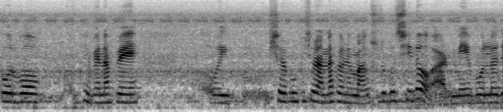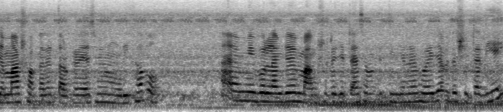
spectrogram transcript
করব ভেবে না পেয়ে, ওই, সেরকম কিছু রান্না করিনি। মাংসটুকু ছিল, আর মেয়ে বলল যে, মা, সকালের তরকারি আছে, আমি মুড়ি খাব। আমি বললাম যে মাংসটা যেটা আছে আমাদের তিনজনের হয়ে যাবে, তো সেটা দিয়েই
